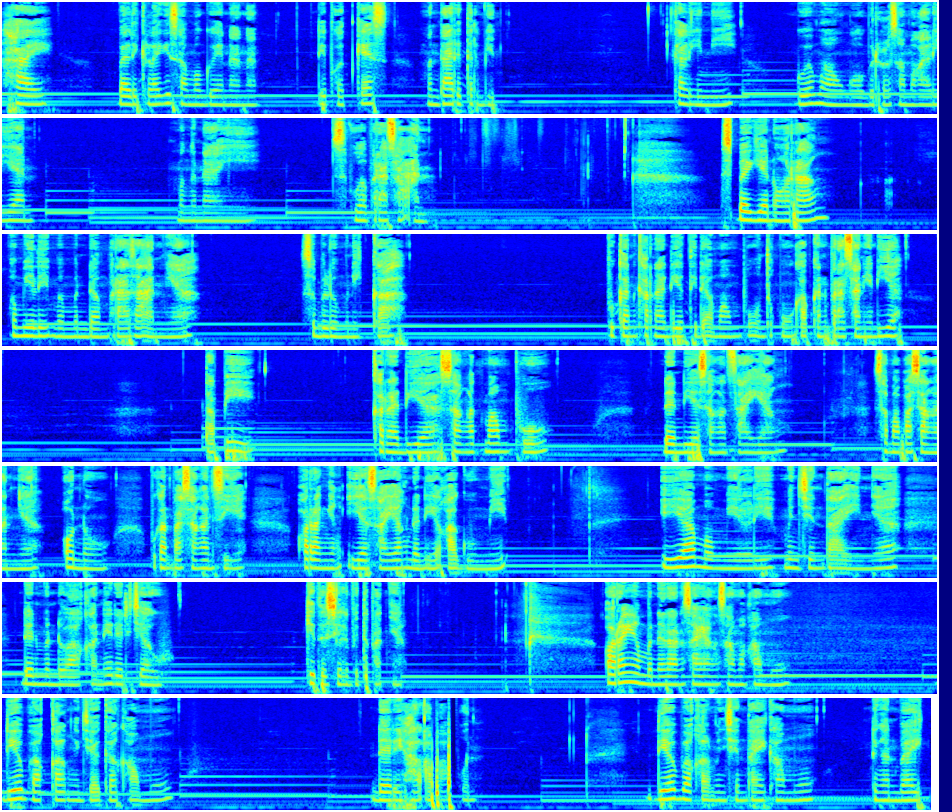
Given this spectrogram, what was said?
Hai, balik lagi sama gue Nanat di podcast Mentari Terbit. Kali ini gue mau ngobrol sama kalian mengenai sebuah perasaan. Sebagian orang memilih memendam perasaannya sebelum menikah, bukan karena dia tidak mampu untuk mengungkapkan perasaannya dia tapi karena dia sangat mampu dan dia sangat sayang sama pasangannya. Oh no, bukan pasangan sih. Orang yang ia sayang dan ia kagumi. Ia memilih mencintainya dan mendoakannya dari jauh. Gitu sih lebih tepatnya. Orang yang beneran sayang sama kamu, dia bakal ngejaga kamu dari hal apa pun. Dia bakal mencintai kamu dengan baik.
